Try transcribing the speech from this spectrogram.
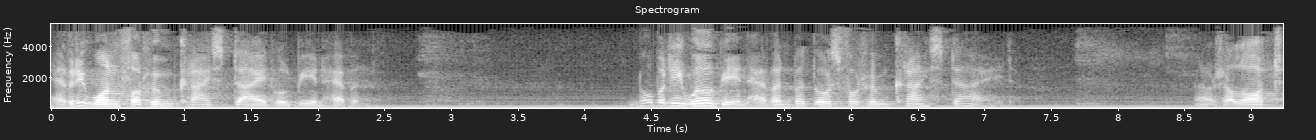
Everyone for whom Christ died will be in heaven. Nobody will be in heaven but those for whom Christ died. There's a lot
